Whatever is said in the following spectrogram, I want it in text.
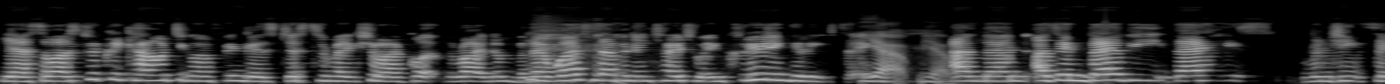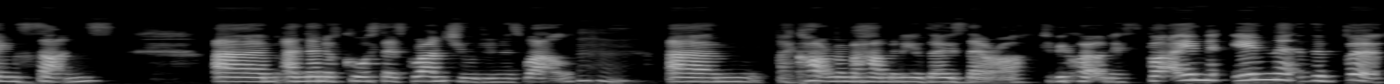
Yeah, so I was quickly counting on fingers just to make sure I've got the right number. There were seven in total, including Dalip Singh. Yeah, yeah. And then, as in, they're the they're his Ranjit Singh's sons, um, and then of course there's grandchildren as well. Mm-hmm. Um, I can't remember how many of those there are, to be quite honest. But in in the book,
